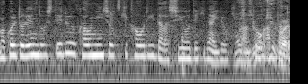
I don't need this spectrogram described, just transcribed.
まあ、これと連動している顔認証付き顔リーダーが使用できない医療機関とあったと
